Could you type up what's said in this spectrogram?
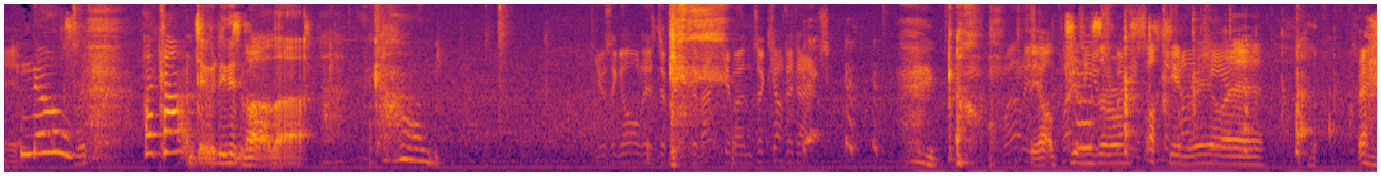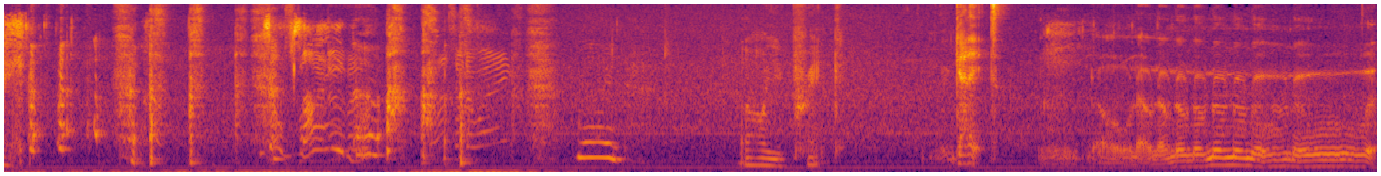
shit. no! I can't do anything about that. I can't. Using all his defensive acumen to cut it out. Go. Well, he's The got options are space on fucking real here. here. Greg. It's offside. No. Pass. Mine. Oh, you prick. Get it. No, no, no, no, no, no, no, no,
